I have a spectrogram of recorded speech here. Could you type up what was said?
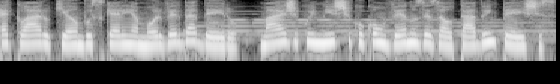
É claro que ambos querem amor verdadeiro, mágico e místico com Vênus exaltado em peixes,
